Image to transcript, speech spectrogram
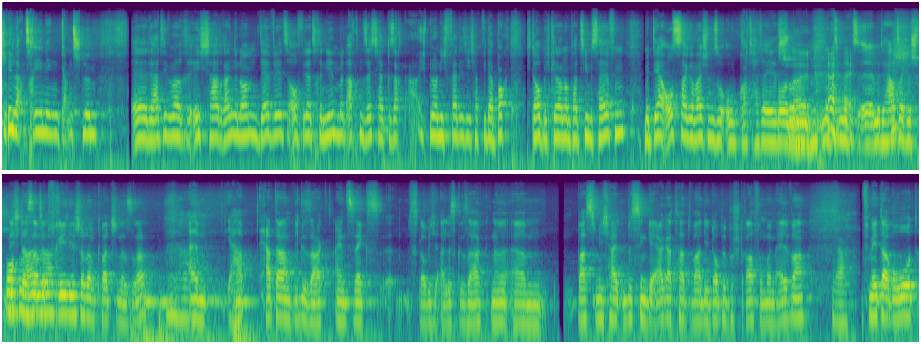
Killertraining, ganz schlimm. Äh, der hat ihn immer richtig hart rangenommen. Der will jetzt auch wieder trainieren mit 68, hat gesagt, ah, ich bin noch nicht fertig, ich habe wieder Bock. Ich glaube, ich kann auch noch ein paar Teams helfen. Mit der Aussage war ich schon so, oh Gott, hat er jetzt Oh schon nein. mit, mit, äh, mit Hertha gesprochen. nicht, dass er Alter. mit Fredi schon am Quatschen ist, oder? Ja, ähm, ja Hertha, wie gesagt, 1-6 äh, ist, glaube ich, alles gesagt. Ne? Ähm, was mich halt ein bisschen geärgert hat, war die Doppelbestrafung beim Elfer. Ja. Meter rot.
